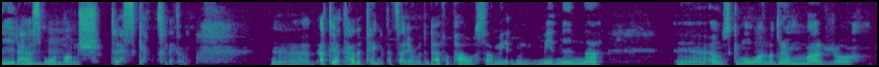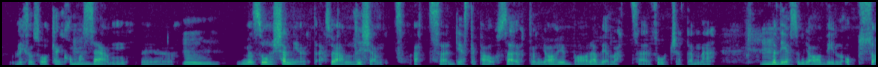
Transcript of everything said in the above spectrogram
i det här mm, mm. småbarnsträsket. Liksom. Eh, att jag hade tänkt att så här, ja, men det där får pausa, mi, mi, mina eh, önskemål och drömmar och liksom så kan komma mm. sen. Eh, mm. Men så känner jag inte, så har jag aldrig känt att så här, det ska pausa utan jag har ju bara velat så här, fortsätta med, med mm. det som jag vill också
